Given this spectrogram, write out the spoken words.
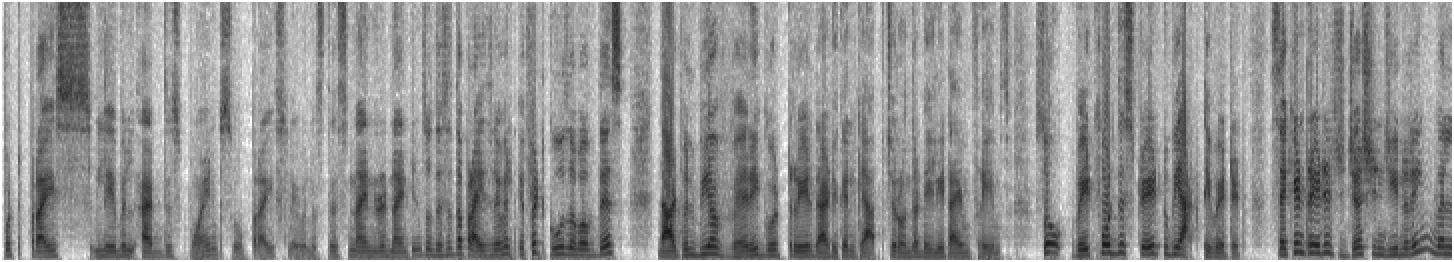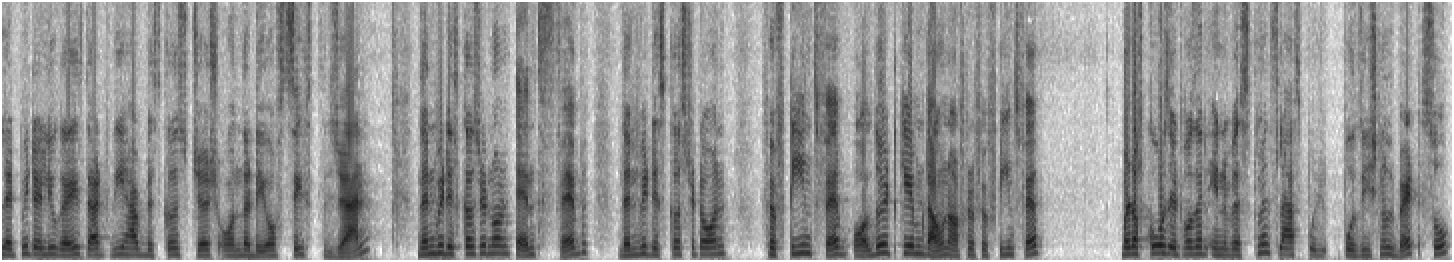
put price label at this point. So price level is this 919 so this is the price level. If it goes above this that will be a very good trade that you can capture on the daily time frames. So wait for this trade to be activated. Second trade is Jash Engineering. Well let me tell you guys that we have discussed just on the day of 6th jan. Then we discussed it on 10th feb. Then we discussed it on 15th feb. Although it came down after 15th feb but of course it was an investment slash positional bet. So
